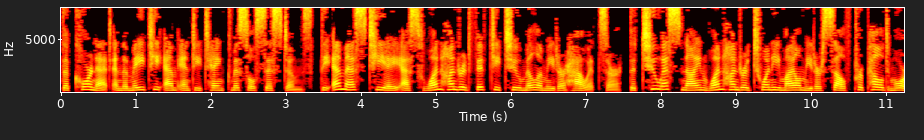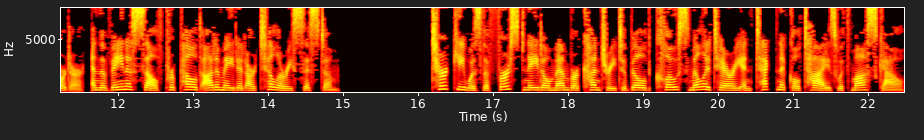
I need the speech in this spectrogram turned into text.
the Kornet and the Metis-M Anti-Tank Missile Systems, the Msta-S 152 mm Howitzer, the 2S9 120 mm self-propelled mortar, and the Vena self-propelled automated artillery system. Turkey was the first NATO member country to build close military and technical ties with Moscow.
